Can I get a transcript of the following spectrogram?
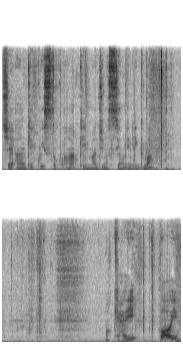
C'è anche questo qua che immagino sia un enigma. Ok poi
